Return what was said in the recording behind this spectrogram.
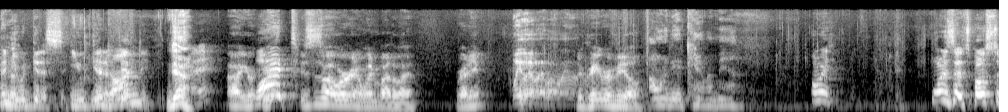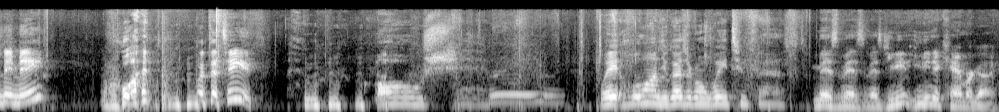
and you would get a s- you'd get You're a done? fifty. Yeah. Ready? All right, you're, What? you're- this is why we're gonna win, by the way. Ready? Wait, wait, wait, wait, wait. The great reveal. I want to be a cameraman. Oh wait, what is it supposed to be me? What? With the teeth? Oh shit. Wait, hold on. You guys are going way too fast. Miz, Miz, Miz. You need you need a camera guy.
